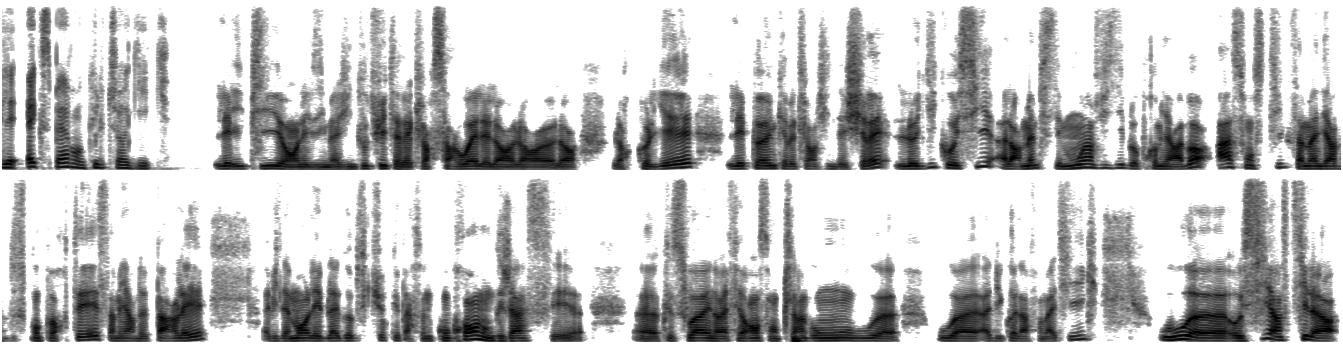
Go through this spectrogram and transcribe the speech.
Il est expert en culture geek. Les hippies, on les imagine tout de suite avec leur sarwell et leur, leur, collier. Les punks avec leur jeans déchirés. Le geek aussi, alors même si c'est moins visible au premier abord, a son style, sa manière de se comporter, sa manière de parler. Évidemment, les blagues obscures que personne comprend. Donc déjà, c'est euh, que ce soit une référence en Klingon ou, euh, ou à, du code informatique, ou euh, aussi un style. Alors,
